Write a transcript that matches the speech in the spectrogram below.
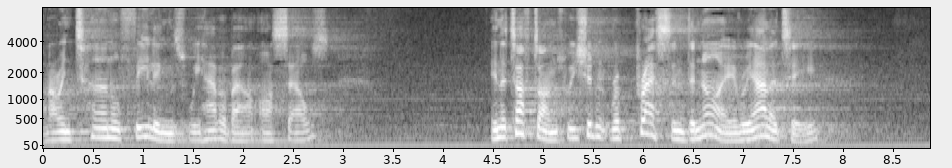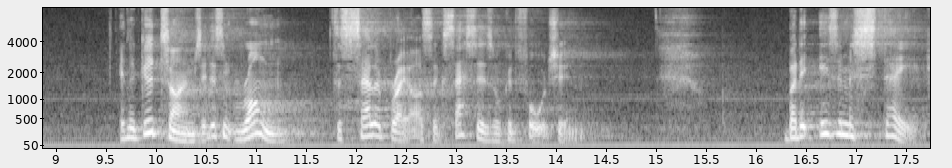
and our internal feelings we have about ourselves. In the tough times, we shouldn't repress and deny reality. In the good times, it isn't wrong to celebrate our successes or good fortune. But it is a mistake,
